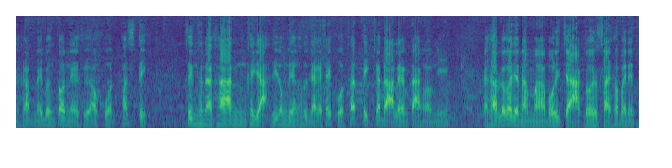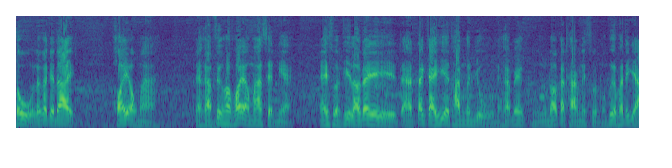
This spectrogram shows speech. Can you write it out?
นะครับในเบื้องต้นเนี่ยคือเอาขวดพลาสติก ซึ่งธนาคารขยะที่โรงเรียนส่วนใหญ่ก็ใช้ขวดพลาสติกกระดาษอะไรต่างๆ เหล่านี้ นะครับแล้วก็จะนำมาบริจาคโดยใส่เข้าไปในตู้ แล้วก็จะได้พอยต์ออกมานะครับซึ่งพอพอยต์ออกมาเสร็จเนี่ยในส่วนที่เราได้ตั้งใจที่จะทำกันอยู่นะครับไม่ของน้องกับทางในส่วนของเพื่อพัทยา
